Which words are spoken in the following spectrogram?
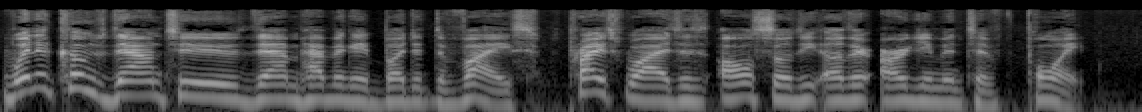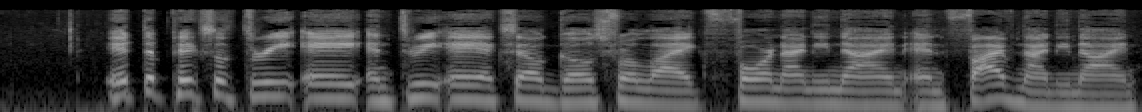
when it comes down to them having a budget device, price wise is also the other argumentative point. If the Pixel 3a and 3a XL goes for like 499 and 599,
